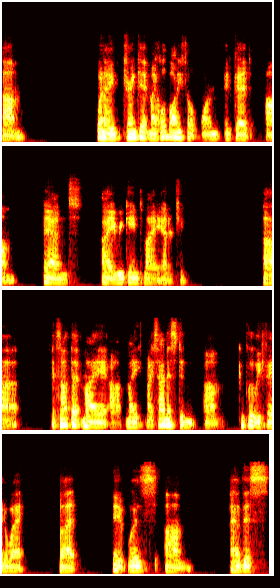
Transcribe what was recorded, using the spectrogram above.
Um, when I drank it, my whole body felt warm and good, um, and I regained my energy. Uh, it's not that my uh, my my sadness didn't um, completely fade away, but it was um, I had this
